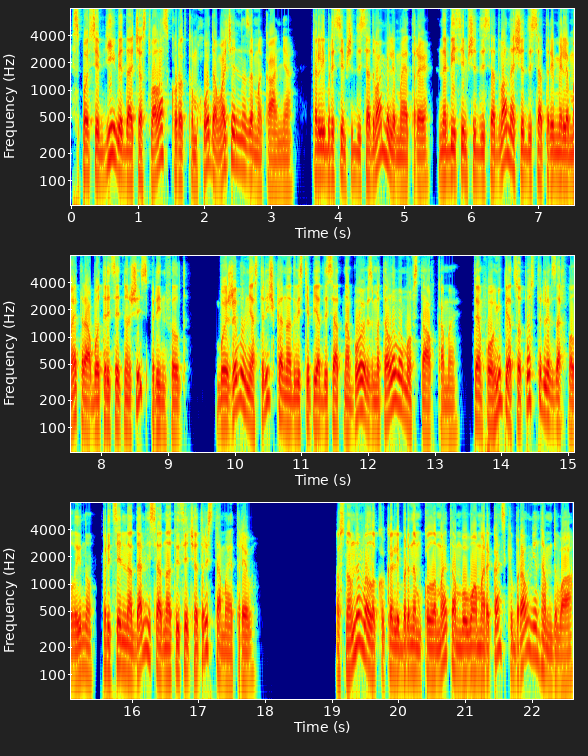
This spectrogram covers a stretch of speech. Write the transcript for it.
Спосіб дії віддача ствола з коротким ходом важільне замикання. Калібр 7,62 мм, набій 7,62 на 63 мм або 3006 Спрінфілд. Боєживлення стрічка на 250 набоїв з металевими вставками. Темп вогню 500 пострілів за хвилину, прицільна дальність 1300 метрів. Основним великокаліберним кулеметом був американський Браунінг М2.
